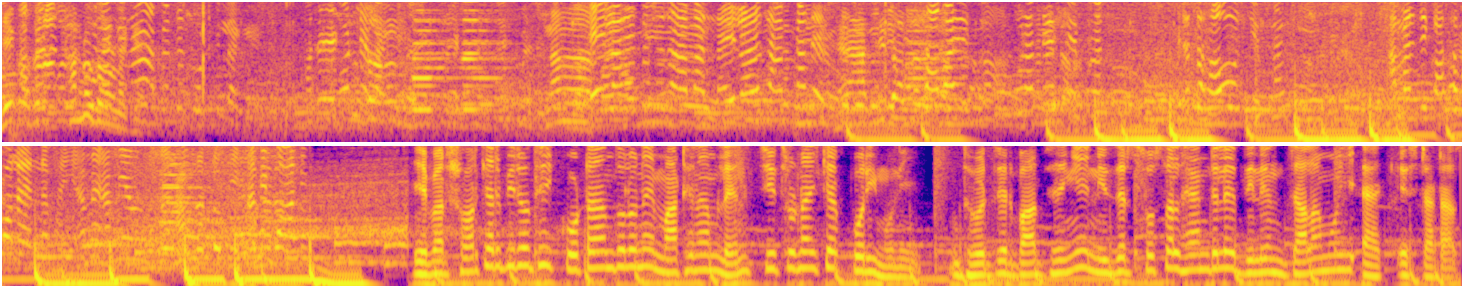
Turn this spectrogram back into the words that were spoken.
যে কথাটা সামনে ধরো নাকি আচ্ছা একটু দাঁড়ান না, এক মিনিট, এক মিনিট। না না এই লড়াই তো শুধু আমার না এই লড়াই তো আপনাদের। হ্যাঁ, সেটা আমার- সবাই পুরো দেশে এটা তো হওয়া উচিত নাকি? আমার যে কথা বলেন না ভাই আমি আমি আমরা তো কিছু আমি এবার সরকার বিরোধী কোটা আন্দোলনে মাঠে নামলেন চিত্রনায়িকা পরিমণি। ধৈর্যের বাঁধ ভেঙে নিজের সোশ্যাল হ্যান্ডেলে দিলেন জ্বালাময়ী এক স্ট্যাটাস।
